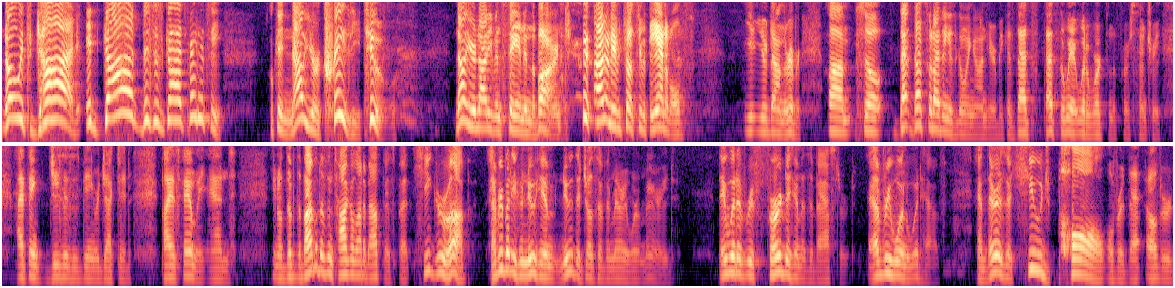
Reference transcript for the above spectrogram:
no, it's God. It's God. This is God's pregnancy. Okay, now you're crazy too. Now you're not even staying in the barn. I don't even trust you with the animals. You're down the river. Um, so that, that's what I think is going on here because that's, that's the way it would have worked in the first century. I think Jesus is being rejected by his family. And, you know, the, the Bible doesn't talk a lot about this, but he grew up. Everybody who knew him knew that Joseph and Mary weren't married. They would have referred to him as a bastard. Everyone would have. And there is a huge pall over that over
